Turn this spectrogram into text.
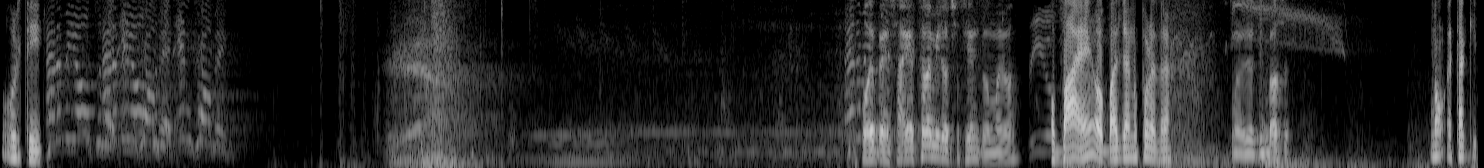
Ulti. Joder, pensaba que esto era 1800, me va. Os va, eh. Os va el Janus por detrás. Bueno, yo estoy en base. No, está aquí.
